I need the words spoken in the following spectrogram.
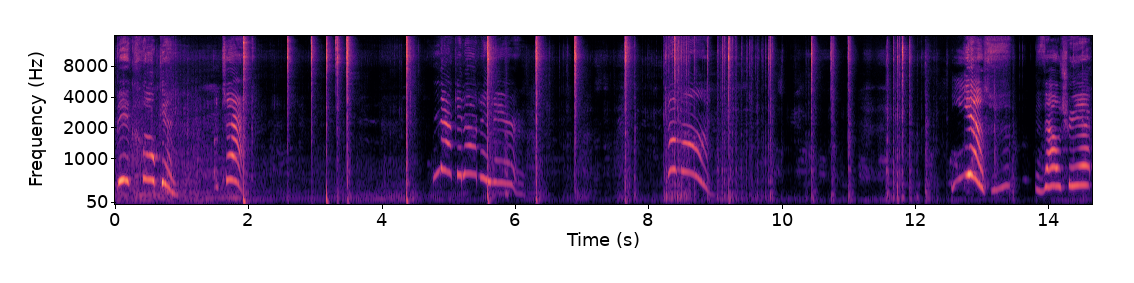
be cloaking. Attack. Knock it out of there. Come on. Yes, Valtryek.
